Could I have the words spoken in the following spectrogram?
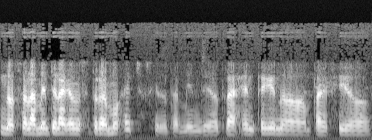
no solamente la que nosotros hemos hecho, sino también de otra gente que nos han parecido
